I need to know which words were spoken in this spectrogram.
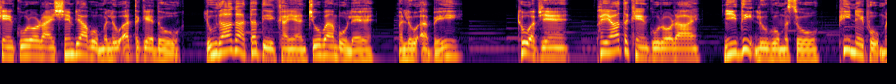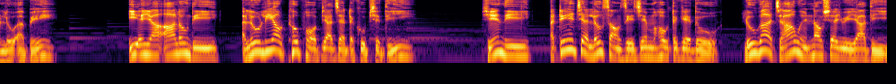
ခင်ကိုရော်တိုင်းရှင်းပြဖို့မလိုအပ်တဲ့ကဲ့သို့လူသားကတတ်တည်ခံရန်ကြိုးပမ်းဖို့လည်းမလိုအပ်ပေထို့အပြင်ဖျားသခင်ကိုရော်တိုင်းညီသည့်လူကိုမဆိုဖိနှိပ်ဖို့မလိုအပ်ပေဤအရာအလုံးသည် အလိုလျောက်ထုတ်ဖော်ပြချက်တစ်ခုဖြစ်သည်ယင်းသည် အတင်းအကျပ်လှုပ်ဆောင်စေခြင်းမဟုတ်တဲ့ကဲ့သို့လူကကြားဝင်နှောက်ယှက်၍ရသည့်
